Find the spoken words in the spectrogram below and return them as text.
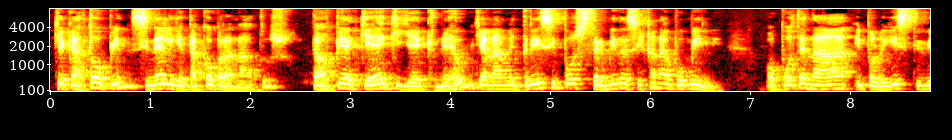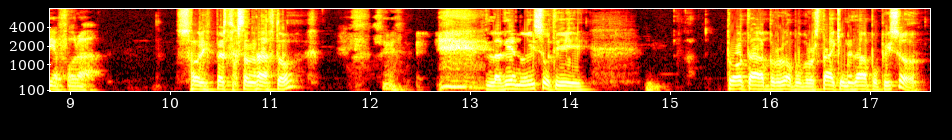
και κατόπιν συνέλεγε τα κόπρανά τους, τα οποία και έκαιγε εκ νέου για να μετρήσει πόσες θερμίδες είχαν απομείνει. Οπότε να υπολογίσει τη διαφορά. Sorry, πες το ξανά αυτό. δηλαδή εννοείς ότι πρώτα από μπροστά και μετά από πίσω;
